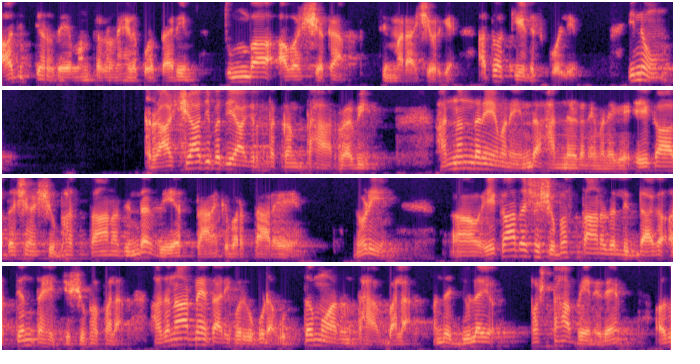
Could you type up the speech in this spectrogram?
ಆದಿತ್ಯ ಹೃದಯ ಮಂತ್ರಗಳನ್ನು ಹೇಳ್ಕೊಡ್ತಾರೆ ತುಂಬ ಅವಶ್ಯಕ ಸಿಂಹರಾಶಿಯವರಿಗೆ. ಅಥವಾ ಕೇಳಿಸ್ಕೊಳ್ಳಿ. ಇನ್ನು ರಾಶ್ಯಾಧಿಪತಿಯಾಗಿರ್ತಕ್ಕಂತಹ ರವಿ. ಹನ್ನೊಂದನೆಯ ಮನೆಯಿಂದ ಹನ್ನೆರಡನೇ ಮನೆಗೆ ಏಕಾದಶ ಶುಭ ಸ್ಥಾನದಿಂದ ವ್ಯಯ ಸ್ಥಾನಕ್ಕೆ ಬರ್ತಾರೆ. ನೋಡಿ ಏಕಾದಶ ಶುಭ ಸ್ಥಾನದಲ್ಲಿದ್ದಾಗ ಅತ್ಯಂತ ಹೆಚ್ಚು ಶುಭ ಫಲ. ಹದಿನಾರನೇ ತಾರೀಕುವರೆಗೂ ಕೂಡ ಉತ್ತಮವಾದಂತಹ ಬಲ. ಅಂದರೆ ಜುಲೈ ಫಸ್ಟ್ ಹಾಫ್ ಏನಿದೆ ಅದು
